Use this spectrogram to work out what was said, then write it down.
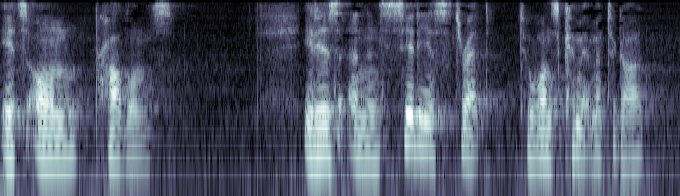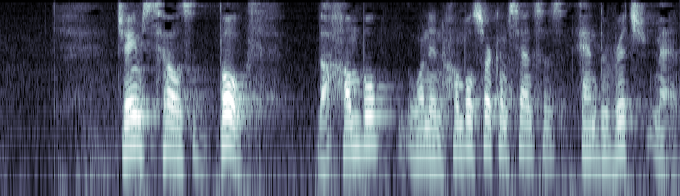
its own problems. It is an insidious threat to one's commitment to God. James tells both the humble, one in humble circumstances, and the rich man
